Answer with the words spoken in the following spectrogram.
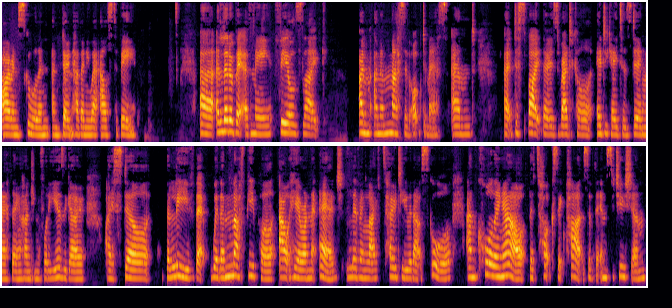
are in school and, and don't have anywhere else to be. Uh, a little bit of me feels like I'm I'm a massive optimist and uh, despite those radical educators doing their thing 140 years ago, I still believe that with enough people out here on the edge, living life totally without school and calling out the toxic parts of the institution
